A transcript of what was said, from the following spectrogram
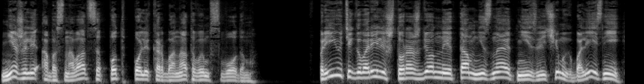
нежели обосноваться под поликарбонатовым сводом. В приюте говорили, что рожденные там не знают неизлечимых болезней,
